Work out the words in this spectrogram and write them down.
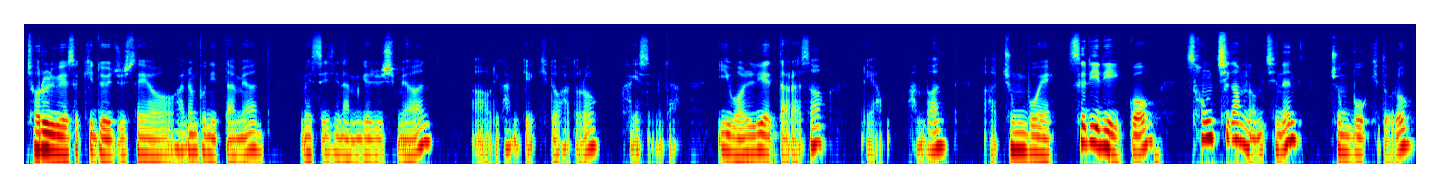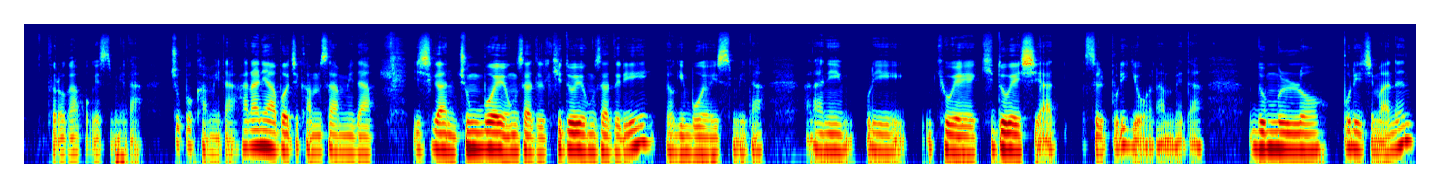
저를 위해서 기도해 주세요 하는 분 있다면 메시지 남겨주시면 어, 우리가 함께 기도하도록 하겠습니다. 이 원리에 따라서 우리 한번 어, 중보의 스릴이 있고 성취감 넘치는 중보 기도로 들어가 보겠습니다. 축복합니다. 하나님 아버지 감사합니다. 이 시간 중보의 용사들, 기도의 용사들이 여기 모여 있습니다. 하나님, 우리 교회 기도의 씨앗을 뿌리기 원합니다. 눈물로 뿌리지만은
